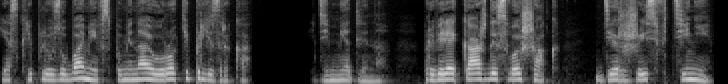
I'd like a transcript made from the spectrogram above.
Я скреплю зубами и вспоминаю уроки призрака. Иди медленно, проверяй каждый свой шаг, держись в тени.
